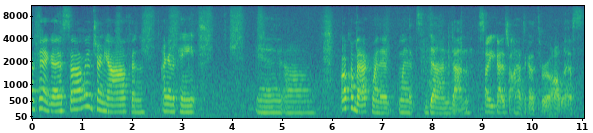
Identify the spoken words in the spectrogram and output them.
Okay guys, so I'm going to turn you off and I'm going to paint and um, I'll come back when it when it's done done so you guys don't have to go through all this.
